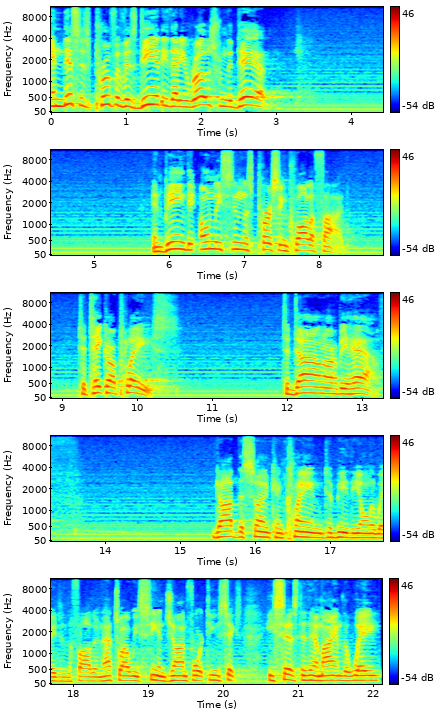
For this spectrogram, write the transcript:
and this is proof of his deity that he rose from the dead. And being the only sinless person qualified to take our place, to die on our behalf, God the Son can claim to be the only way to the Father. And that's why we see in John 14, 6, he says to them, I am the way,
